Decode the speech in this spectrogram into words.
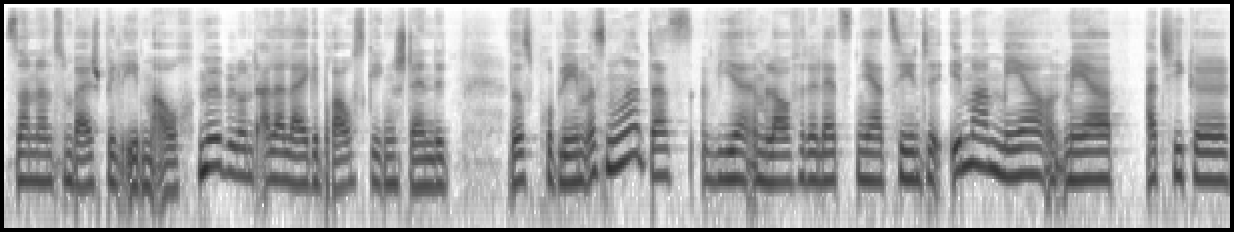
sondern zum Beispiel eben auch Möbel und allerlei Gebrauchsgegenstände. Das Problem ist nur, dass wir im Laufe der letzten Jahrzehnte immer mehr und mehr Artikel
